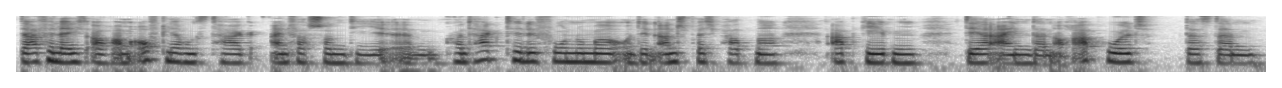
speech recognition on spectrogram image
Da vielleicht auch am Aufklärungstag einfach schon die ähm, Kontakttelefonnummer und den Ansprechpartner abgeben, der einen dann auch abholt, dass dann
